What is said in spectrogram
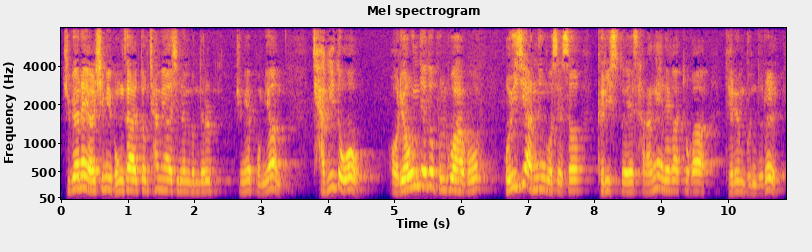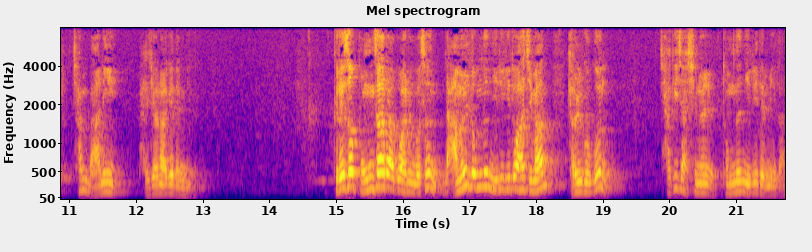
주변에 열심히 봉사활동 참여하시는 분들 중에 보면 자기도 어려운데도 불구하고 보이지 않는 곳에서 그리스도의 사랑의 레가토가 되는 분들을 참 많이 발견하게 됩니다. 그래서 봉사라고 하는 것은 남을 돕는 일이기도 하지만 결국은 자기 자신을 돕는 일이 됩니다.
